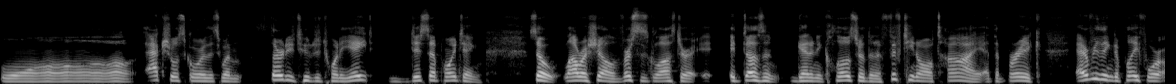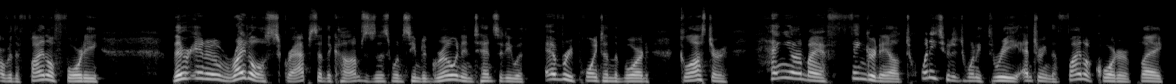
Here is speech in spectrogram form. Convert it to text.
wah. Actual score of this one 32 to 28. Disappointing. So La Rochelle versus Gloucester, it, it doesn't get any closer than a 15 all tie at the break. Everything to play for over the final 40. They're in a right old scrap, said the comms, as this one seemed to grow in intensity with every point on the board. Gloucester hanging on by a fingernail, 22 to 23, entering the final quarter of play.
